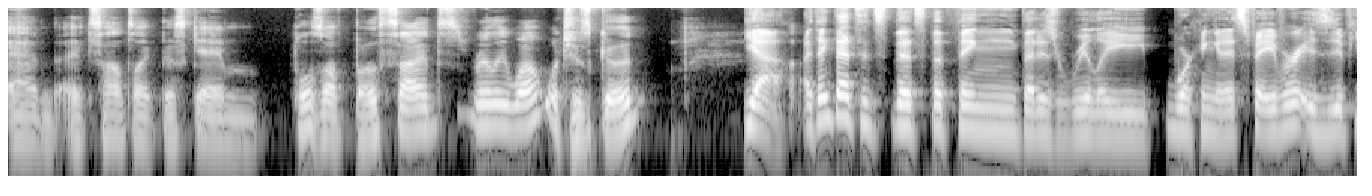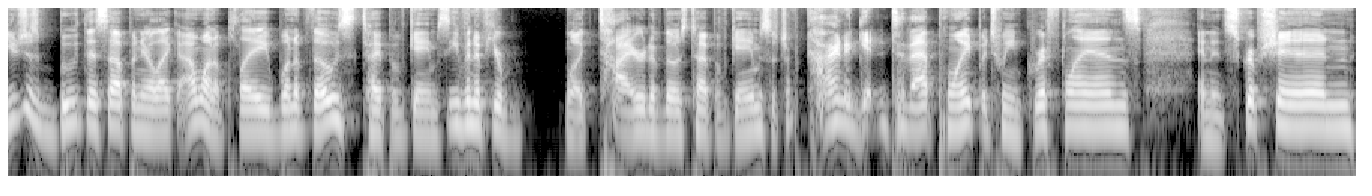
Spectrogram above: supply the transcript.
and it sounds like this game pulls off both sides really well, which is good. Yeah, I think that's it's that's the thing that is really working in its favor is if you just boot this up and you're like, I want to play one of those type of games, even if you're like tired of those type of games, which I'm kind of getting to that point between Griftlands and Inscryption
